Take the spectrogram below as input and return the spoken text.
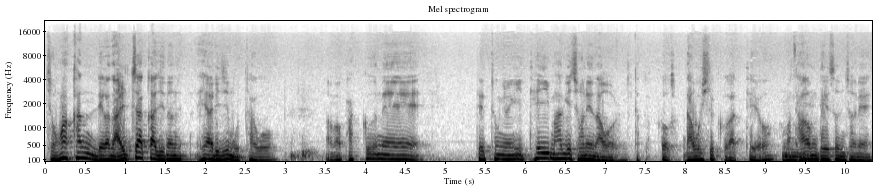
정확한 내가 날짜까지는 헤아리지 못하고 아마 박근혜 대통령이 퇴임하기 전에 나올 거- 나오실 것 같아요. 아마 다음 대선 전에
